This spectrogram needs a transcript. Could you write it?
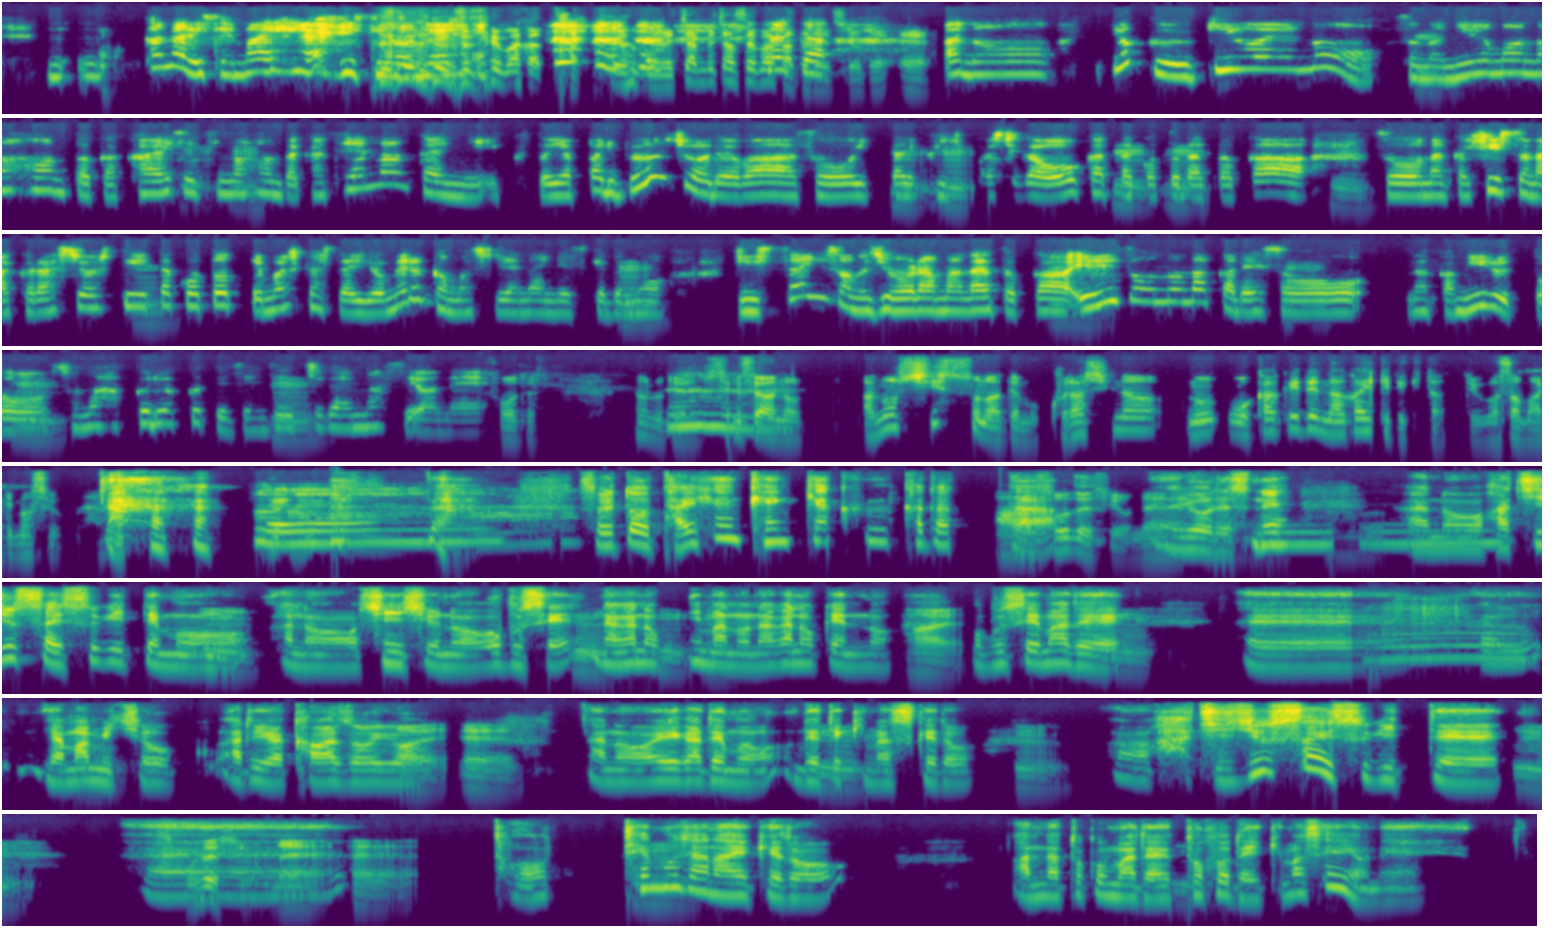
かなり狭い部屋ですよね。狭かった。めちゃめちゃ狭かったですよね。ええ。あのーよく浮世絵のそのうん。入門の本とか解説の本とか展覧会に行くと、やっぱり文章ではそういったうんうん口越しが多かったことだとか、うんそうなんか質素な暮らしをしていたことってもしかしたら読めるかもしれないんですけども、うん。実際にそのジオラマだとか、うん。映像の中でそうなんか見ると、うん。その迫力って全然違いますよね。そうです。なので、うん先生、あの、あの質素なでも暮らしなのおかげで長生きできたっていう噂もありますよね。それと大変健脚家だったそうですよね。ようですね。うんあの80歳過ぎても、うんあの信州の小布施、うん長野うんうん今の長野県のはい。小布施まで、うんえーうん山道を、あるいは川沿いを、はい。えあの映画でも出てきますけど、えうん。あ80歳過ぎて、うん。えそうですよねー。ええとってもじゃないけど、あんなとこまで徒歩で行きませんよね。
